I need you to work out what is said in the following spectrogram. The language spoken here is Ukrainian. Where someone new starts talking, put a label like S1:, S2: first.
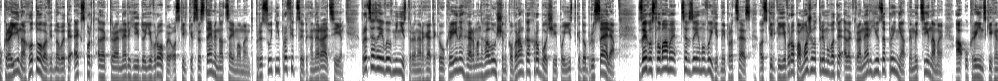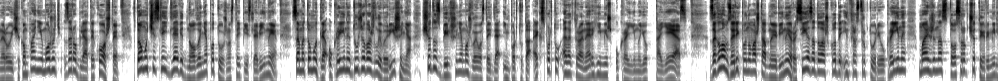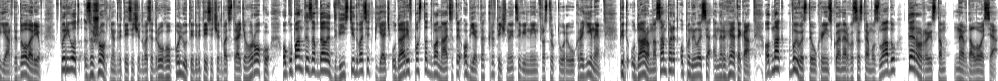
S1: Україна готова відновити експорт електроенергії до Європи, оскільки в системі на цей момент присутній профіцит генерації. Про це заявив міністр енергетики України Герман Галущенко в рамках робочої поїздки до Брюсселя. За його словами, це взаємовигідний процес, оскільки Європа може отримувати електроенергію за прийнятними цінами, а українські генеруючі компанії можуть заробляти кошти, в тому числі й для відновлення потужностей після війни. Саме тому для України дуже важливе рішення щодо збільшення можливостей для імпорту та експорту електроенергії між Україною та ЄС. Загалом за рік повномасштабної війни Росія задала шкоди інфраструктурі України майже на 144 мільярди доларів. В період з жовтня 2022 по лютий 2023 року окупанти завдали 225 ударів по 112 об'єктах критичної цивільної інфраструктури України. Під ударом насамперед опинилася енергетика. Однак вивести українську енергосистему з ладу терористам не вдалося.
